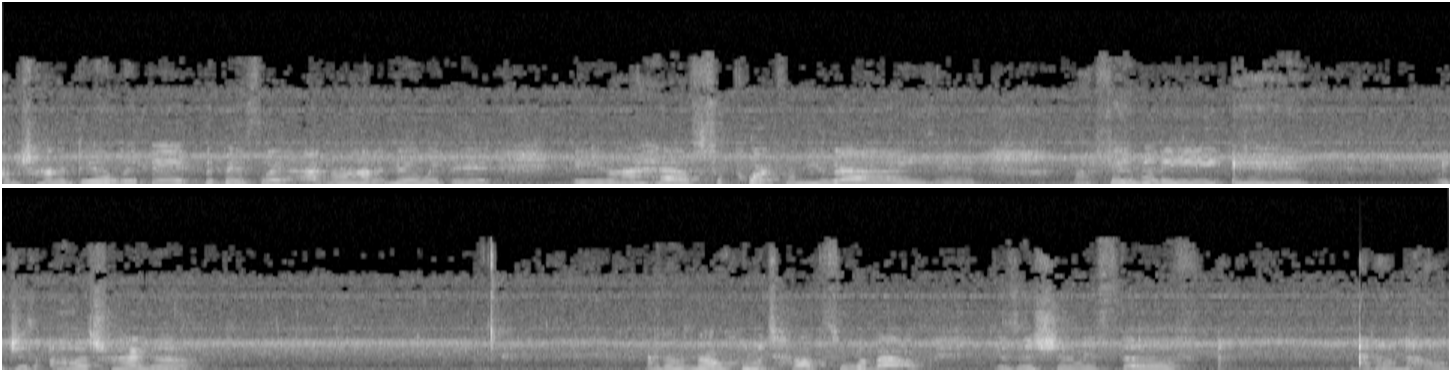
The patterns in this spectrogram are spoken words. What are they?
i'm trying to deal with it the best way i know how to deal with it. And you know i have support from you guys and my family and we're just all trying to I don't know who to talk to about this insurance stuff. I don't know.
